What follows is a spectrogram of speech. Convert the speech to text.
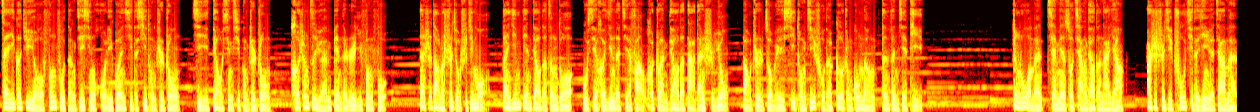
在一个具有丰富等级性活力关系的系统之中，即调性系统之中，和声资源变得日益丰富。但是到了十九世纪末，半音变调的增多、不协和音的解放和转调的大胆使用，导致作为系统基础的各种功能纷纷解体。正如我们前面所强调的那样，二十世纪初期的音乐家们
